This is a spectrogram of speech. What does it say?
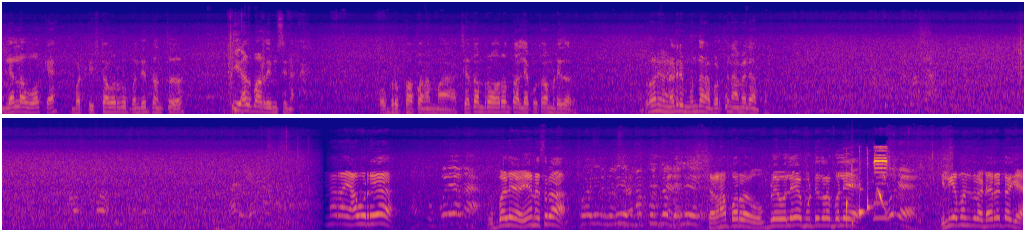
ಇಲ್ಲೆಲ್ಲ ಓಕೆ, ಬಟ್ ಇಷ್ಟವರೆಗೂ ಬಂದಿದ್ದಂತೂ ಹೇಳ್ಬಾರ್ದು ಹಿಂಸಿನ. ಒಬ್ಬರು ಪಾಪ ನಮ್ಮ ಚೇತಂಬ್ರ ಬ್ರೋ ಅವರಂತೂ ಅಲ್ಲೇ ಕೂತ್ಕೊಂಡ್ಬಿಟ್ಟಿದ್ದಾರೆ. ನೀವು ನಡ್ರಿ, ಮುಂದೆ ನಾನು ಬರ್ತೀನಿ ಆಮೇಲೆ ಅಂತ. ಯಾವ ಊರ್ರಿ ಹುಬ್ಬಳ್ಳಿ ಏನು ಹೆಸರು? ಶರಣಪ್ಪರ. ಹುಬ್ಳಿ ಒಲೆ ಮುಟ್ಟಿದ್ರ ಬಲಿ. ಇಲ್ಲಿಗೆ ಬಂದಿದ್ರ ಡೈರೆಕ್ಟ್ ಆಗಿ?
